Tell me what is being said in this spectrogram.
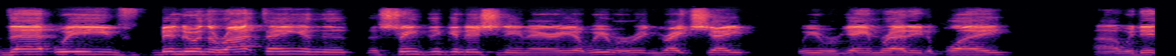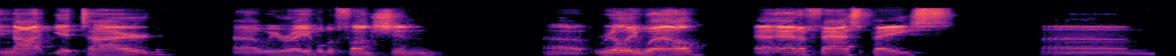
That we've been doing the right thing in the, the strength and conditioning area. We were in great shape. We were game ready to play. Uh, we did not get tired. Uh, we were able to function uh, really well at, a fast pace. Um,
